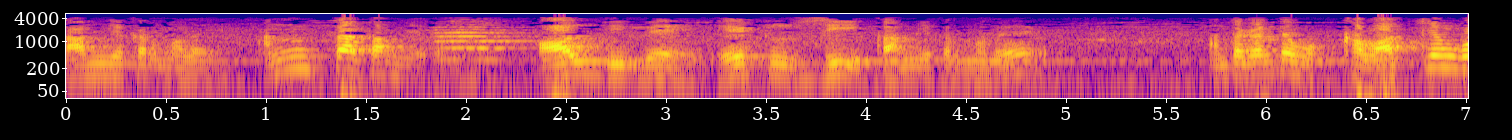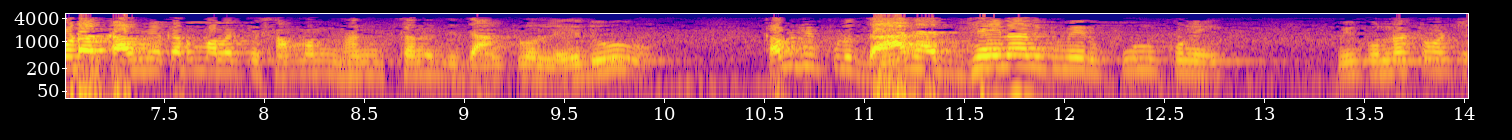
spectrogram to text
కామ్యకర్మలే. అంతా కామ్యకర్మ all the way A to Z కామ్యకర్మలే. అంతకంటే ఒక్క వాక్యం కూడా కామ్యకర్మలకి సంబంధించినది దాంట్లో లేదు. కాబట్టి ఇప్పుడు దాని అధ్యయనానికి మీరు పూనుకుని మీకున్నటువంటి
